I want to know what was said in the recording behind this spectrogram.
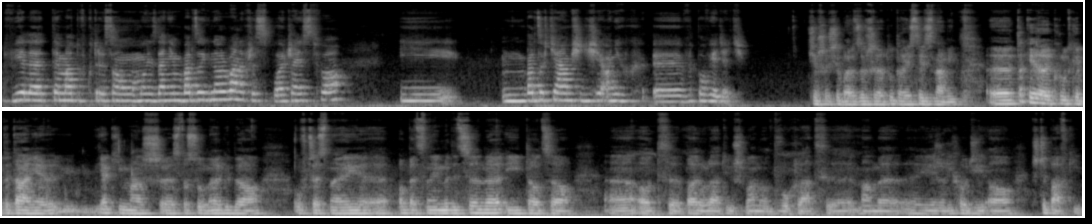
wiele tematów, które są moim zdaniem bardzo ignorowane przez społeczeństwo i mm, bardzo chciałam się dzisiaj o nich y, wypowiedzieć. Cieszę się bardzo, że tutaj jesteś z nami. E, Takie krótkie pytanie. Jaki masz e, stosunek do ówczesnej, e, obecnej medycyny i to, co od paru lat, już mamy od dwóch lat, mamy, jeżeli chodzi o szczypawki?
